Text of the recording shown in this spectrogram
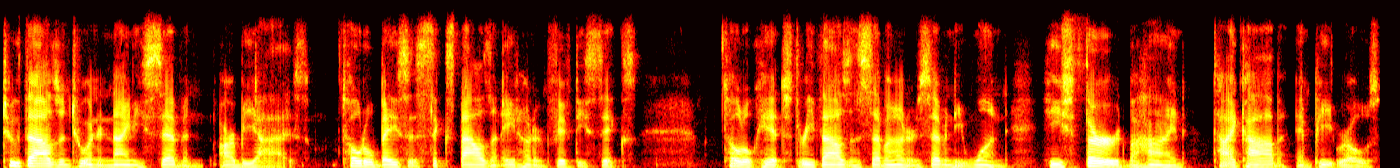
2,297 RBIs, total bases 6,856, total hits 3,771. He's third behind Ty Cobb and Pete Rose.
